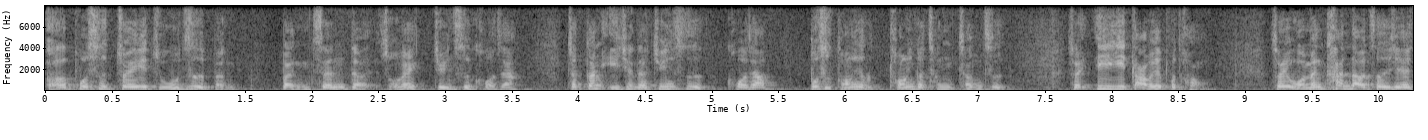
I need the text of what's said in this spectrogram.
而不是追逐日本本身的所谓军事扩张。这跟以前的军事扩张不是同一个同一个层层次，所以意义大为不同。所以我们看到这些。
